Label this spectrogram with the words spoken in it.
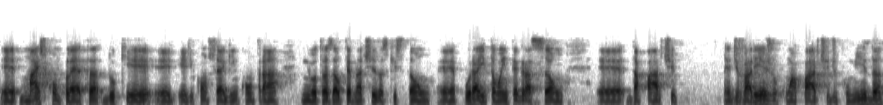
é, mais completa do que ele consegue encontrar em outras alternativas que estão é, por aí. Então, a integração é, da parte é, de varejo com a parte de comida,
